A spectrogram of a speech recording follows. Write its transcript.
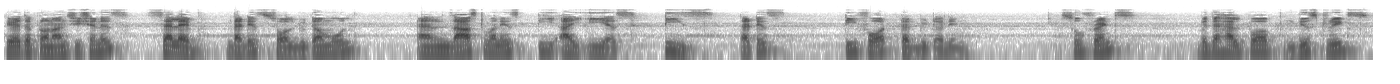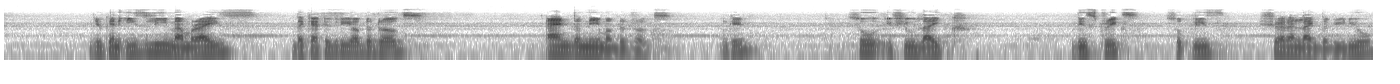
Here the pronunciation is celeb that is salbutamol, and last one is TIES tease that is T for terbutaline. So friends with the help of these tricks you can easily memorize the category of the drugs and the name of the drugs okay so if you like these tricks so please share and like the video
